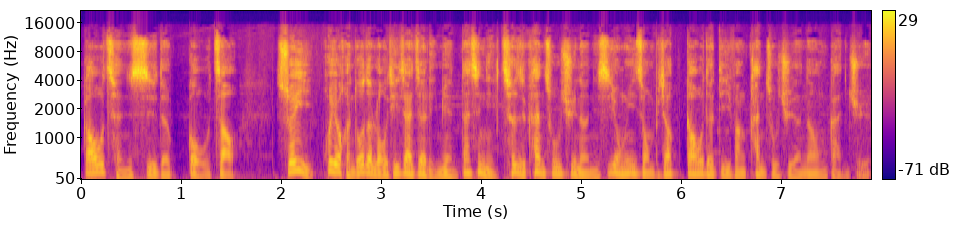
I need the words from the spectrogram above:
高层式的构造。所以会有很多的楼梯在这里面，但是你车子看出去呢，你是用一种比较高的地方看出去的那种感觉。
